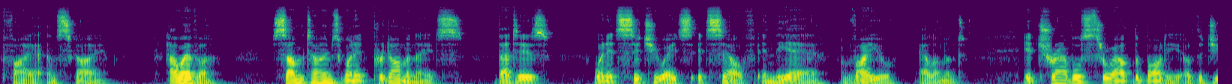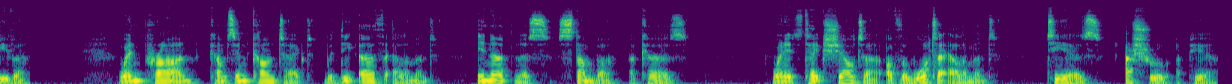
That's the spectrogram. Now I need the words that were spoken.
fire, and sky. However, sometimes when it predominates, that is, when it situates itself in the air, vayu, element, it travels throughout the body of the jiva. When pran comes in contact with the earth element, inertness, stamba, occurs. When it takes shelter of the water element, tears, ashru, appear.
